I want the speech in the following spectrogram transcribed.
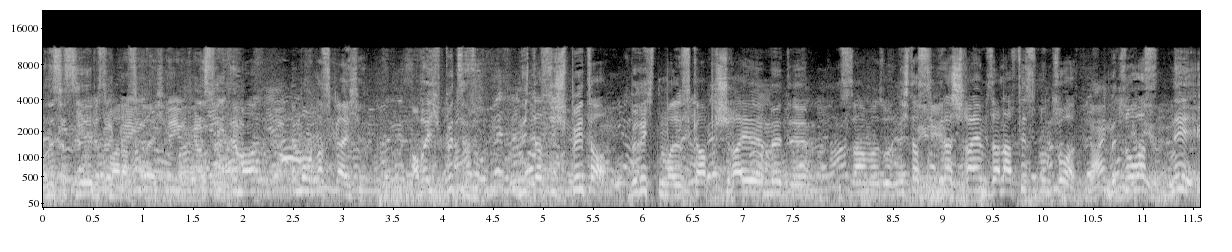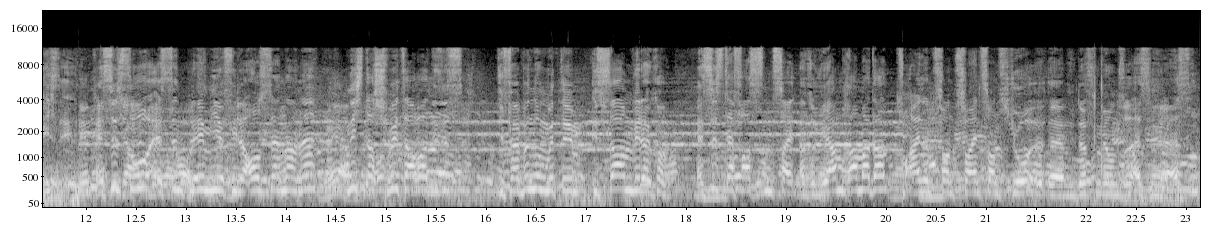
Und es ist jedes Mal das Gleiche. Es ist immer, immer das Gleiche. Aber ich bitte Sie, nicht, dass Sie später berichten, weil es gab Schreie mit, ähm, ich sag mal so, nicht, dass Sie wieder schreien, Salafisten und so. mit sowas, nee, ich, es ist so, es sind, leben hier viele Ausländer, ne? Nicht, dass später aber dieses, die Verbindung mit dem Islam wiederkommt. Es ist der Fastenzeit, also wir haben Ramadan, um 21, 22 Uhr äh, ähm, dürfen wir unser Essen wieder essen.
